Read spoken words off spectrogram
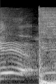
Yeah.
